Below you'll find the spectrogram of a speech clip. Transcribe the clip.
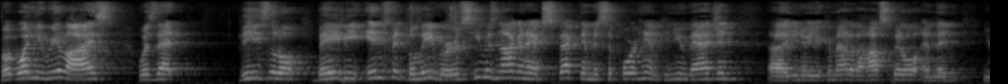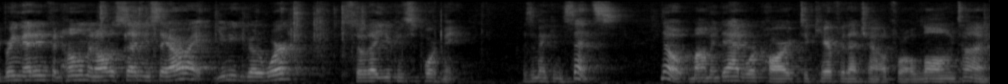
But what he realized was that these little baby infant believers, he was not going to expect them to support him. Can you imagine? Uh, you know, you come out of the hospital and then you bring that infant home, and all of a sudden you say, All right, you need to go to work so that you can support me. Doesn't make any sense. No, mom and dad work hard to care for that child for a long time.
